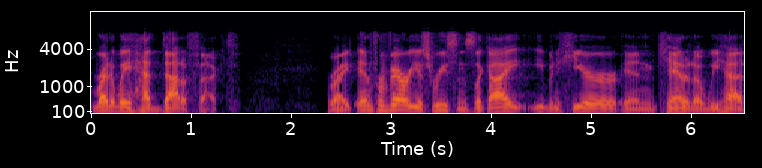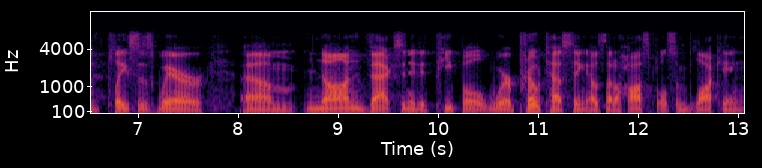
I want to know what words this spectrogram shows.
right away had that effect, right? And for various reasons. Like I even here in Canada, we had places where um, non-vaccinated people were protesting outside of hospitals and blocking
